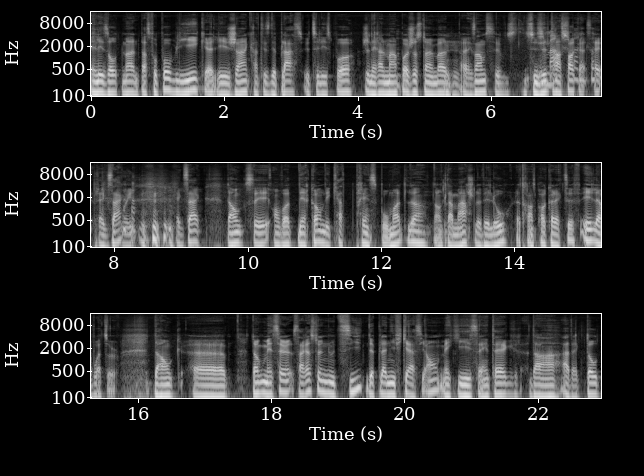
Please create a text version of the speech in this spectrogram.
mais les autres modes. Parce qu'il ne faut pas oublier que les gens, quand ils se déplacent, n'utilisent pas, généralement, pas juste un mode. Mhm. Par exemple, si vous utilisez le transport... exemple? Exact. Oui. Exact. Donc, c'est, on va tenir compte des quatre principaux modes, là. Donc, la marche, le vélo, le transport collectif et la voiture. Donc, euh, donc mais ça reste un outil de planification, mais qui s'intègre dans, avec d'autres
